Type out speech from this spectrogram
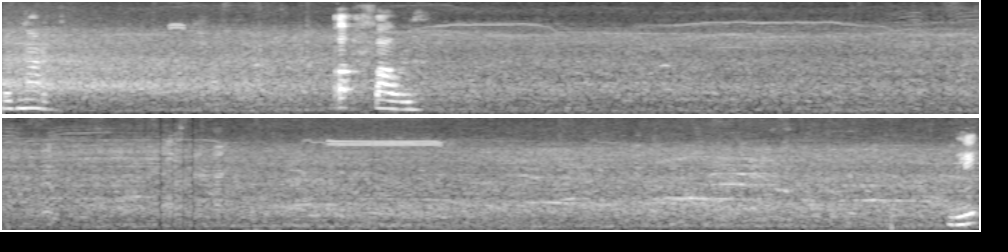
Bednarek. O, faul. Glick.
